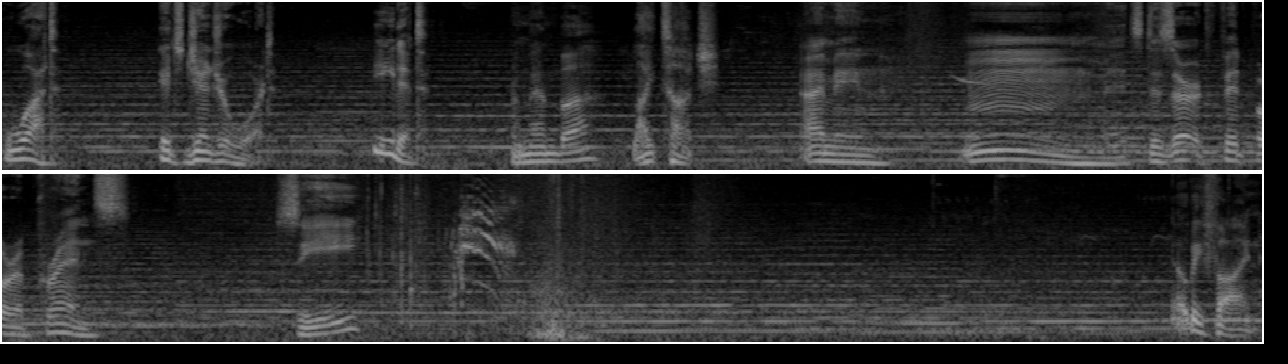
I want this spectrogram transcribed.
What? It's gingerwort. Eat it. Remember, light touch. I mean, mmm, it's dessert fit for a prince. See? He'll be fine.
